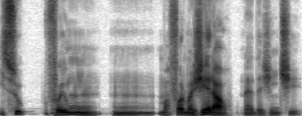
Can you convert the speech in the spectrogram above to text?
isso foi um, um, uma forma geral né, da gente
